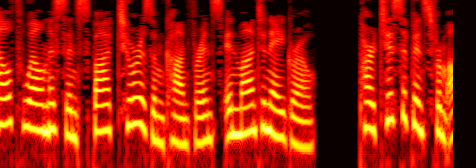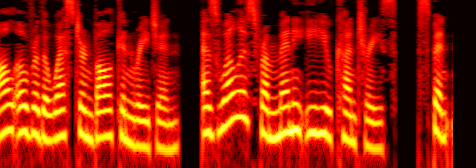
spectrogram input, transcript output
Health Wellness and Spa Tourism Conference in Montenegro. Participants from all over the Western Balkan region, as well as from many EU countries, spent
